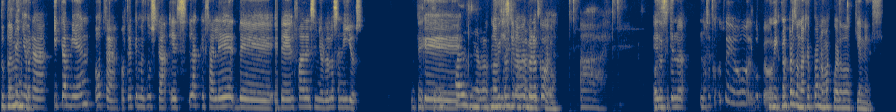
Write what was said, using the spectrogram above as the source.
totalmente. Señora, y también otra, otra que me gusta es la que sale de, de Elfa del Señor de los Anillos. Eh, que- eh, señor, no he visto es el que no me acuerdo cómo- Ay, O sea, sí- este, no, no sé cómo se llama, es lo pero peor. ubico el personaje, pero no me acuerdo quién es.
